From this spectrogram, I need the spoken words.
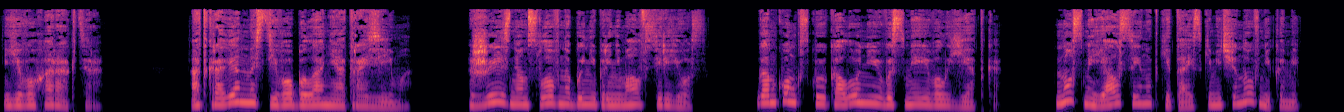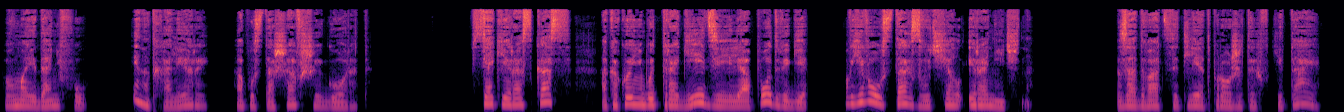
его характера. Откровенность его была неотразима. Жизнь он словно бы не принимал всерьез. Гонконгскую колонию высмеивал едко но смеялся и над китайскими чиновниками в Майданьфу, и над холерой, опустошавшей город. Всякий рассказ о какой-нибудь трагедии или о подвиге в его устах звучал иронично. За 20 лет, прожитых в Китае,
